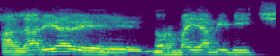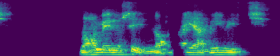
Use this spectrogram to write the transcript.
al área de North Miami Beach, más o menos, sí, North Miami Beach,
